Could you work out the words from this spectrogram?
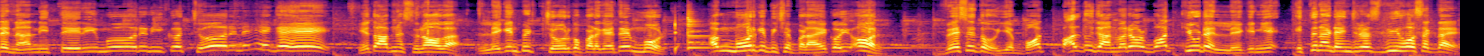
अरे नानी, तेरी मोरनी को चोर ले गए। ये तो आपने सुना होगा, लेकिन फिर चोर को पड़ गए थे मोर। अब मोर के पीछे पड़ा है कोई और। वैसे तो ये बहुत पालतू जानवर है और बहुत क्यूट है, लेकिन ये इतना डेंजरस भी हो सकता है।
